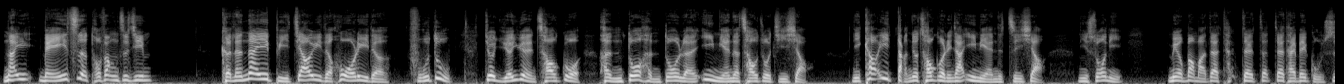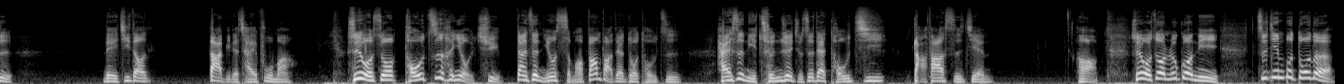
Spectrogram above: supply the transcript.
那一每一次的投放资金，可能那一笔交易的获利的幅度，就远远超过很多很多人一年的操作绩效。你靠一档就超过人家一年的绩效，你说你没有办法在台在在在台北股市累积到大笔的财富吗？所以我说投资很有趣，但是你用什么方法在做投资，还是你纯粹只是在投机打发时间？啊，所以我说，如果你资金不多的，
